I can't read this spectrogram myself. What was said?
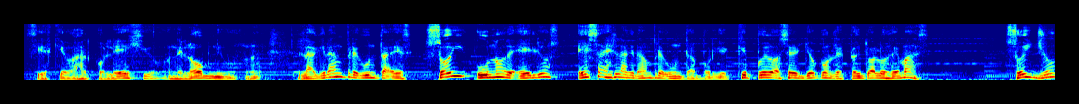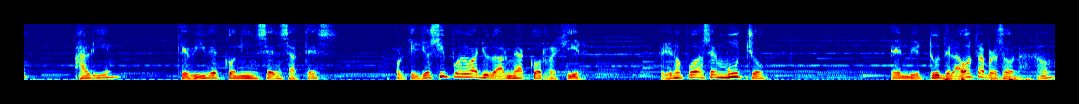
si es que vas al colegio, en el ómnibus. La gran pregunta es, ¿soy uno de ellos? Esa es la gran pregunta, porque ¿qué puedo hacer yo con respecto a los demás? ¿Soy yo alguien que vive con insensatez? Porque yo sí puedo ayudarme a corregir, pero yo no puedo hacer mucho en virtud de la otra persona, ¿no?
